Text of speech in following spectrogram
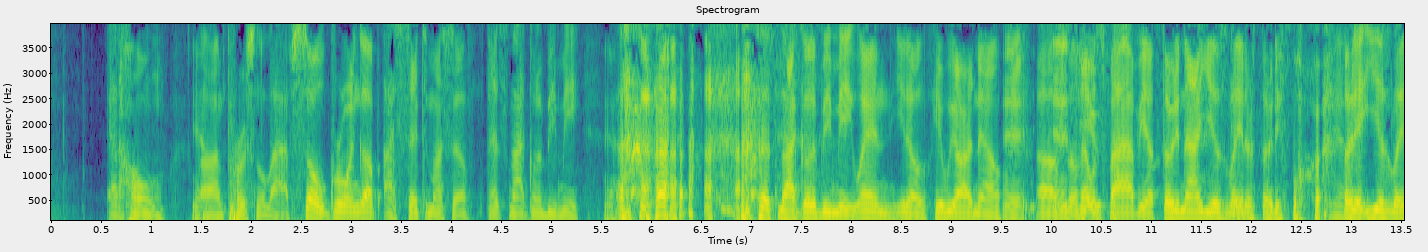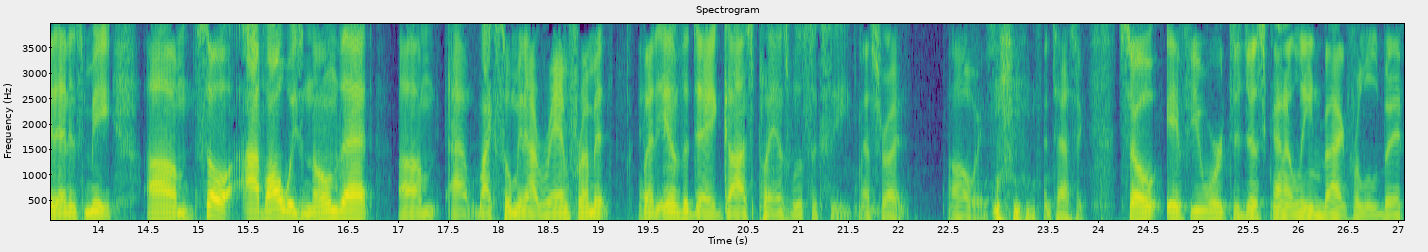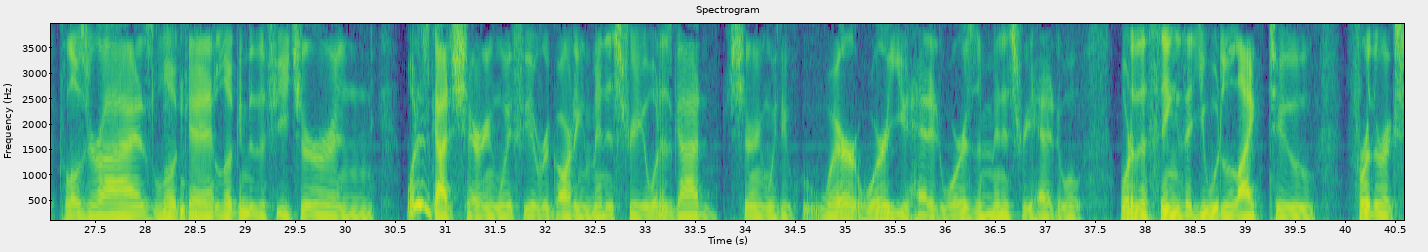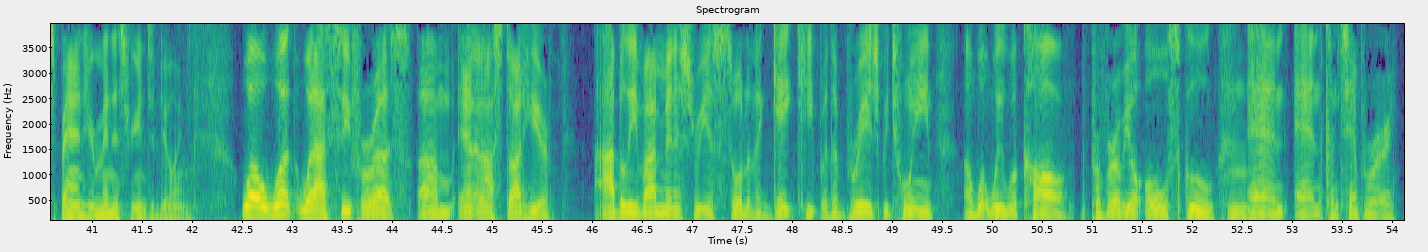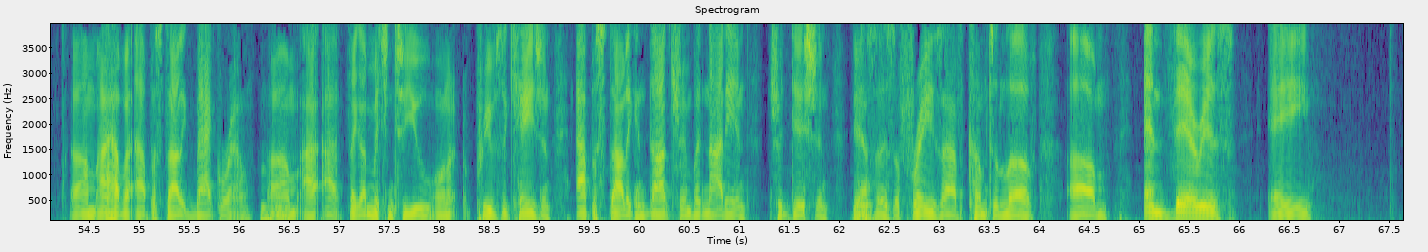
at home Yeah. uh, personal life. So growing up, I said to myself, "That's not going to be me. That's not going to be me." When you know, here we are now. Yeah, Uh, so that you. was five, yeah, thirty nine years later, 34, Yeah. 38 years later, and it's me. Um, so I've always known that. Um, I, like so many, I ran from it. But at the end of the day, God's plans will succeed. That's right. Always. Fantastic. So if you were to just kind of lean back for a little bit, close your eyes, look at look into the future and what is God sharing with you regarding ministry? What is God sharing with you? Where where are you headed? Where is the ministry headed? What are the things that you would like to further expand your ministry into doing? Well, what what I see for us, um, and, and I'll start here. I believe our ministry is sort of the gatekeeper, the bridge between uh, what we would call the proverbial old school and and contemporary. Um, I have an apostolic background. Um, I, I think I mentioned to you on a previous occasion, apostolic in doctrine, but not in tradition, Yeah. is, is a phrase I've come to love. Um, and there is a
